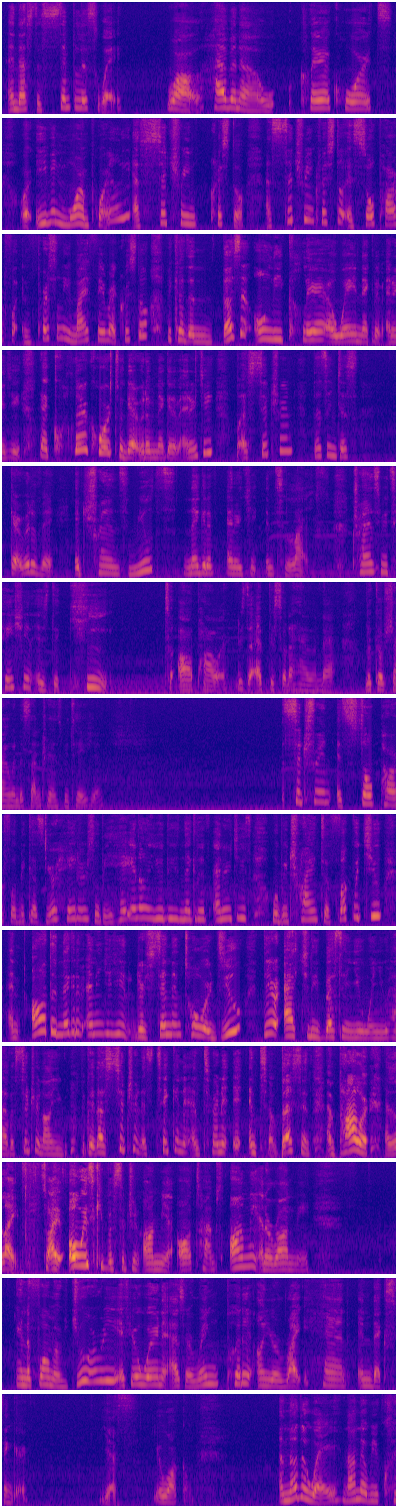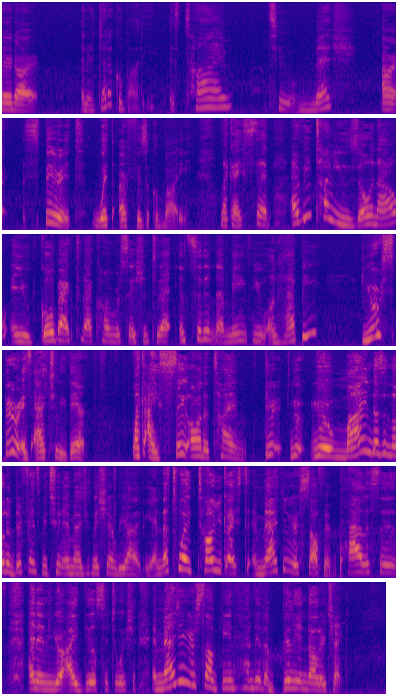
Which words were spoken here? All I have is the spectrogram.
And that's the simplest way. While having a clear quartz, or even more importantly, a citrine crystal. A citrine crystal is so powerful, and personally, my favorite crystal because it doesn't only clear away negative energy. Like a clear quartz will get rid of negative energy, but a citrine doesn't just get rid of it, it transmutes negative energy into life. Transmutation is the key to all power. There's an episode I have on that. Look up Shine with the Sun Transmutation. Citrine is so powerful because your haters will be hating on you. These negative energies will be trying to fuck with you, and all the negative energy they're sending towards you, they're actually blessing you when you have a citrine on you because that citrine is taking it and turning it into blessings and power and light. So I always keep a citrine on me at all times, on me and around me in the form of jewelry. If you're wearing it as a ring, put it on your right hand index finger. Yes, you're welcome. Another way, now that we've cleared our energetical body, it's time to mesh our spirit with our physical body. Like I said, every time you zone out and you go back to that conversation, to that incident that made you unhappy, your spirit is actually there. Like I say all the time, there, your your mind doesn't know the difference between imagination and reality, and that's why I tell you guys to imagine yourself in palaces and in your ideal situation. Imagine yourself being handed a billion dollar check,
